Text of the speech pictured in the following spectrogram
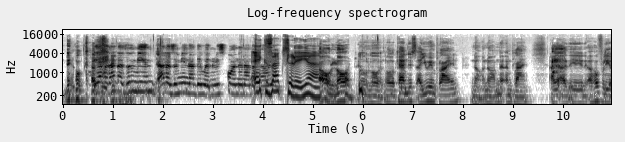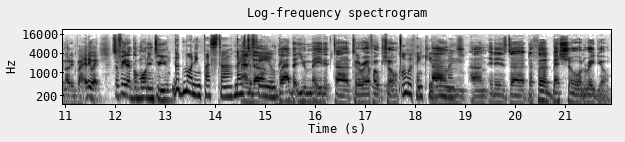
They won't cuss Yeah, but that you. doesn't mean that doesn't mean that they wouldn't respond in another Exactly. Yeah. Oh Lord, oh Lord, oh Candice, are you implying? No, no, I'm not implying. I, I, you- hopefully you're not implying. Anyway, Sophia, good morning to you. Good morning, Pastor. Nice and to see um, you. glad that you made it uh, to the Ray of Hope show. Oh, thank you very much. Um, um, it is the, the third best show on radio.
